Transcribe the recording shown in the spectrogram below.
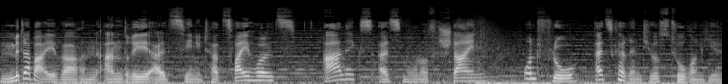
Mit dabei waren André als Zenita Zweiholz, Alex als Monoth Stein und Flo als Carinthius Thorongil.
